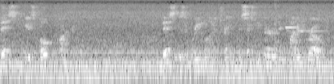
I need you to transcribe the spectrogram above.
This is Oak Park. This is a Green Line train to 63rd and Cottage Grove.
